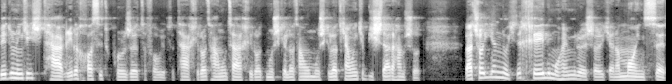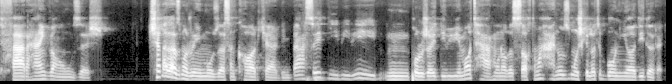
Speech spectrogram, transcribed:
بدون اینکه هیچ تغییر خاصی تو پروژه اتفاق بیفته تاخیرات همون تاخیرات مشکلات همون مشکلات کما اینکه بیشتر هم شد. بچه ها یه نکته خیلی مهمی رو اشاره کردم. ماینست فرهنگ و آموزش. چقدر از ما روی این موضوع اصلا کار کردیم؟ بحث دی بی بی پروژه دی بی بی ما طرح مناقض ساخت ما هنوز مشکلات بنیادی داره.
